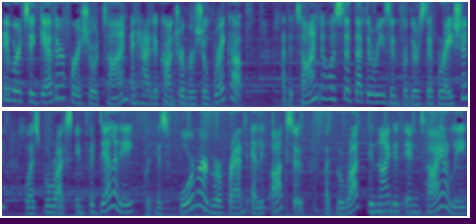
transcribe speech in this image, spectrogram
They were together for a short time and had a controversial breakup. At the time, it was said that the reason for their separation was Burak's infidelity with his former girlfriend Elif Aksu, but Burak denied it entirely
